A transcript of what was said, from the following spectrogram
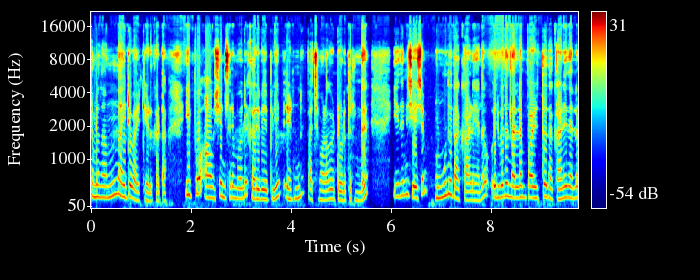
നമ്മൾ നന്നായിട്ട് വഴറ്റിയെടുക്കാം കേട്ടോ ഇപ്പോൾ ആവശ്യാനുസരണം പോലെ കറിവേപ്പിലയും രണ്ട് പച്ചമുളകും ഇട്ട് കൊടുത്തിട്ടുണ്ട്. ഇതിന് ശേഷം മൂന്ന് തക്കാളിയാണ്. ഒരുവിധം നല്ല പഴുത്ത തക്കാളി നല്ല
